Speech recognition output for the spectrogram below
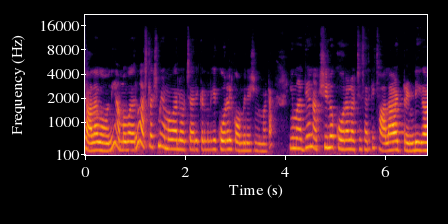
చాలా బాగుంది. అమ్మవారు అష్టలక్ష్మి అమ్మవారులో వచ్చారు. ఇక్కడ మనకి కోరల్ కాంబినేషన్ అనమాట ఈ మధ్య నక్షిలో కూరలు వచ్చేసరికి చాలా ట్రెండీగా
